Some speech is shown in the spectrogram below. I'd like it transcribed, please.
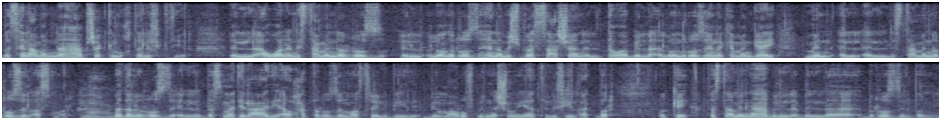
بس هنا عملناها بشكل مختلف كتير. اولا استعملنا الرز ال- لون الرز هنا مش بس عشان التوابل لا لون الرز هنا كمان جاي من ال- ال- استعملنا الرز الأسمر. نعم. بدل الرز البسمتي العادي أو حتى الرز المصري اللي بي بي- معروف بالنشويات اللي فيه الأكبر okay؟ فاستعملناها بال بال بالرز البني.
